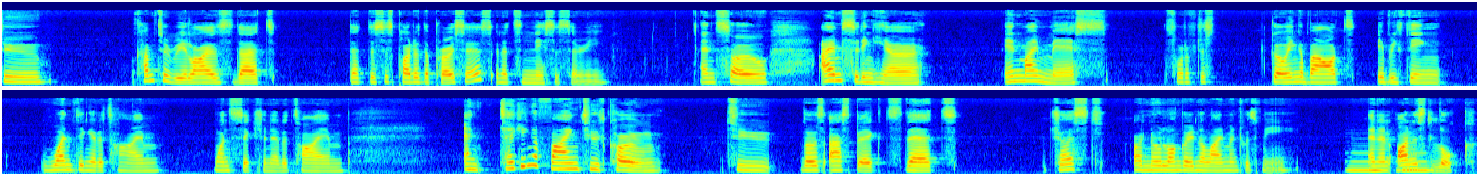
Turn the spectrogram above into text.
to come to realize that that this is part of the process and it's necessary. And so I'm sitting here in my mess, sort of just going about everything one thing at a time, one section at a time, and taking a fine tooth comb to those aspects that just are no longer in alignment with me, mm-hmm. and an honest mm-hmm. look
